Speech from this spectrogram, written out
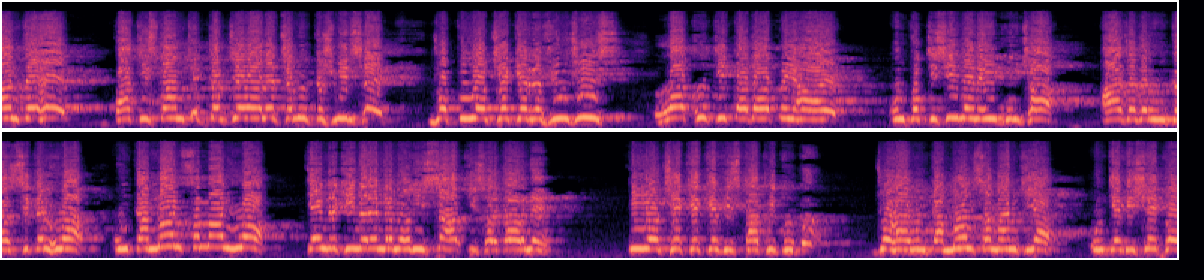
जानते हैं, पाकिस्तान के कब्जे वाले जम्मू कश्मीर से, जो पीओके के रेफ्यूजीज लाखों की तादाद में यहाँ आए, उनको किसी ने नहीं पूछा। आज अगर उनका ज़िक्र हुआ, उनका मान सम्मान हुआ, केंद्र की नरेंद्र मोदी साहब की सरकार ने पीओके के के विस्थापितों का, जो है उनका मान सम्मान किया, उनके विषय को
